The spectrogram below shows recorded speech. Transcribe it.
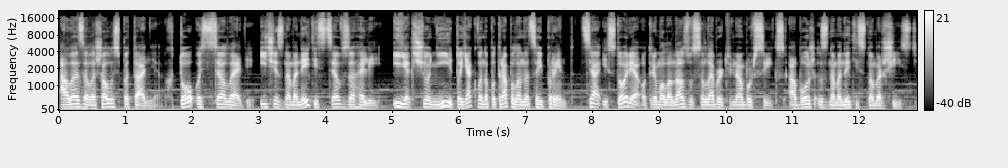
Але залишалось питання: хто ось ця леді, і чи знаменитість це взагалі? І якщо ні, то як вона потрапила на цей принт? Ця історія отримала назву Celebrity No. 6 або ж знаменитість номер 6.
